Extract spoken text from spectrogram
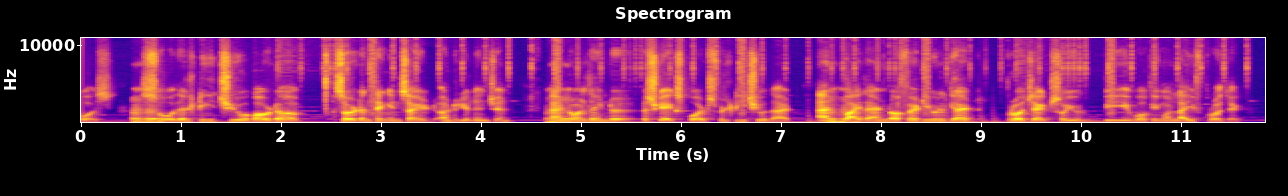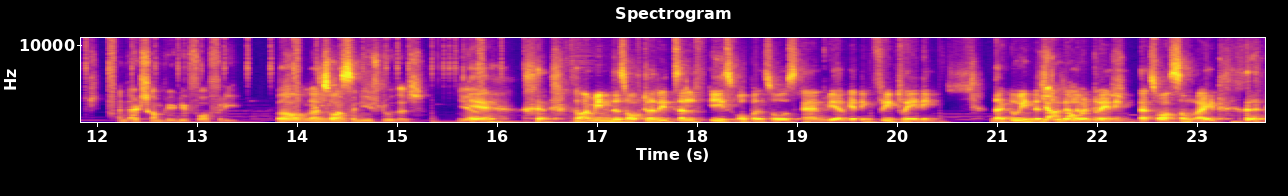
course. Mhm. So they'll teach you about a certain thing inside Unreal Engine, and Mhm. all the industry experts will teach you that. And Mhm. by the end of it, you will get projects. So you'll be working on live projects, and that's completely for free. wow, so that's many awesome. companies do this. Yeah. Yeah. so I mean, the software itself is open source, and we are getting free training. That too, industry Yeah, relevant training. That's awesome, right?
